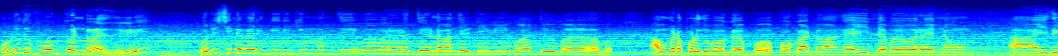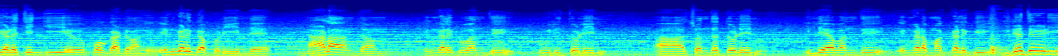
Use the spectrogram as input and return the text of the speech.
பொழுதுபோக்குன்றது ஒரு சில பேருக்கு இருக்கும் வந்து வேறு இடத்துகளில் வந்து டிவி பார்த்து அவங்களோட பொழுதுபோக்கை போ போக்காட்டுவாங்க. இல்லை வேறு இன்னும் இதுகளை செஞ்சு போக்காட்டுவாங்க. எங்களுக்கு அப்படி இல்லை. நாளாந்தம் எங்களுக்கு வந்து கூலி தொழில் சொந்த தொழில் இல்லையா வந்து எங்களோட மக்களுக்கு இதை தேடி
